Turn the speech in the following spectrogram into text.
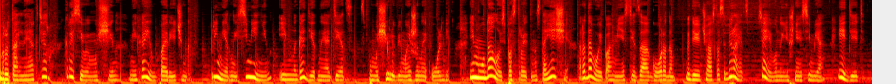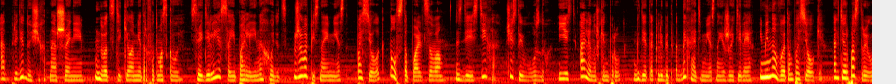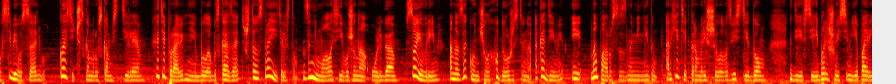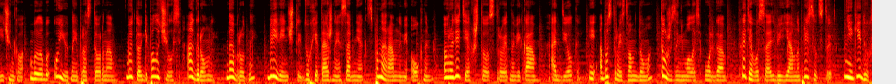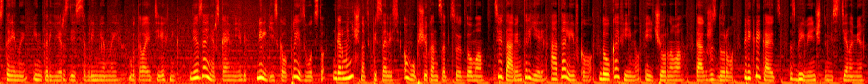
Брутальный актер, красивый мужчина Михаил Пореченко, примерный семьянин и многодетный отец. С помощью любимой жены Ольги ему удалось построить настоящее родовое поместье за городом, где часто собирается вся его нынешняя семья и дети от предыдущих отношений. 20 километров от Москвы, среди леса и полей находится живописное место, поселок Толстопальцево. Здесь тихо, чистый воздух, есть Аленушкин пруд, где так любят отдыхать местные жители. Именно в этом поселке актер построил себе усадьбу, классическом русском стиле. Хотя правильнее было бы сказать, что строительством занималась его жена Ольга. В свое время она закончила художественную академию и на пару со знаменитым архитектором решила возвести дом, где всей большой семье Пореченкова было бы уютно и просторно. В итоге получился огромный, добротный, бревенчатый двухэтажный особняк с панорамными окнами, вроде тех, что строят на века. Отделкой и обустройством дома тоже занималась Ольга, хотя в усадьбе явно присутствует некий дух старины, интерьер здесь современный, бытовая техника, дизайнерская мебель бельгийского производства гармонично вписались в общую концепцию дома. Цвета в интерьере от оливкового до кофейного и черного также здорово перекликаются с бревенчатыми стенами,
